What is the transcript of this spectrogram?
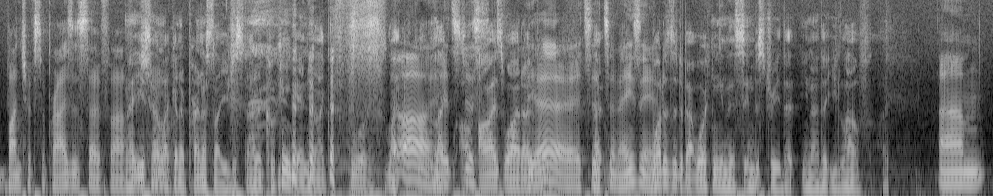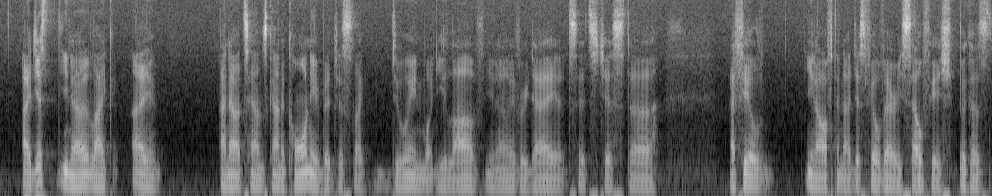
bunch of surprises so far. Mate, you sound like an apprentice. Like you just started cooking again. You're like full of like, Oh, like it's just- eyes wide open. yeah, it's Like, it's amazing. What is it about working in this industry that you know that you love? Like, Um, I just, you know, like I, I know it sounds kind of corny, but just like doing what you love, you know, every day. It's it's just, uh, I feel, you know, often I just feel very selfish because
